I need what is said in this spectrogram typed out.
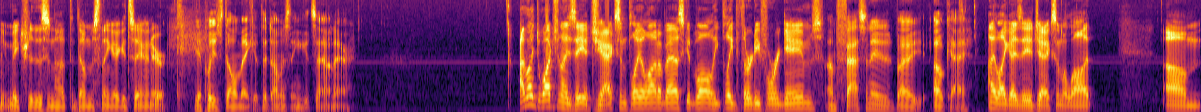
Let me make sure this is not the dumbest thing I could say on air. Yeah, please don't make it the dumbest thing you could say on air. I liked watching Isaiah Jackson play a lot of basketball. He played 34 games. I'm fascinated by. Okay. I like Isaiah Jackson a lot. Um,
